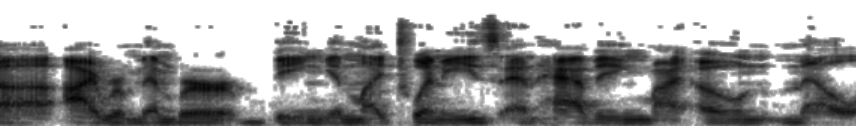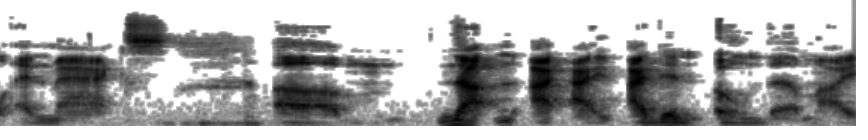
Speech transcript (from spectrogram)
uh, I remember being in my twenties and having my own Mel and Max. Um, not I, I, I didn't own them. I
